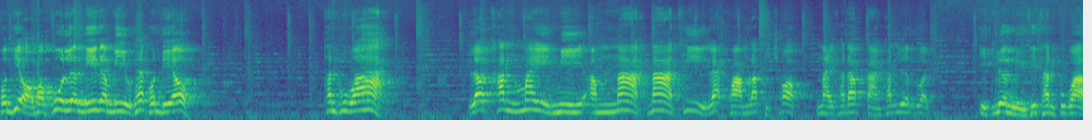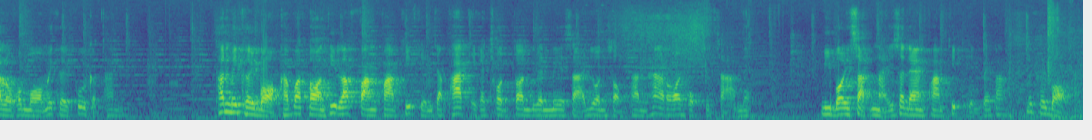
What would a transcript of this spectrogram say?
คนที่ออกมาพูดเรื่องนี้เนี่ยมีอยู่แค่คนเดียว ท่านผู้ว่า แล้วท่านไม่มีอำนาจหน้าที่และความรับผิดชอบในคณะกรรมการคัดเลือกด้วย อีกเรื่องหนึ่งที่ท่านผู้ว่าเรฟมไม่เคยพูดกับท่าน ท่านไม่เคยบอกครับว่าตอนที่รับฟังความคิดเห็นจากภาคเอกชนตอนเดือนเมษายน 2563 เนี่ย มีบริษัทไหนแสดงความคิดเห็นไปบ้าง ไม่เคยบอกครับ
